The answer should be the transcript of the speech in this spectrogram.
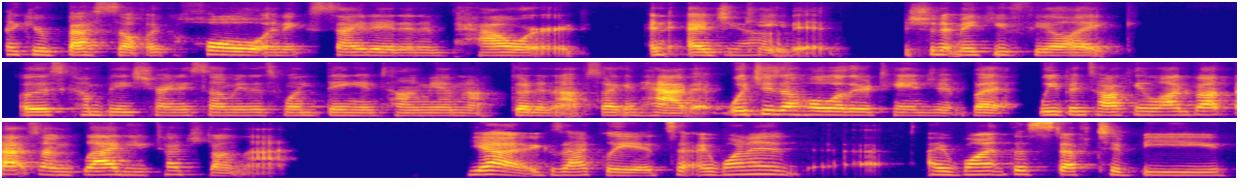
like your best self like whole and excited and empowered and educated yeah. it shouldn't make you feel like oh, this company's trying to sell me this one thing and telling me I'm not good enough so I can have it, which is a whole other tangent. But we've been talking a lot about that. So I'm glad you touched on that. Yeah, exactly. It's, I wanted, I want this stuff to be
